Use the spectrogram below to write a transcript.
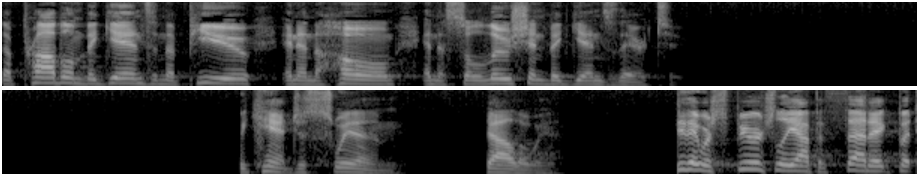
the problem begins in the pew and in the home, and the solution begins there too. We can't just swim shallow in. See, they were spiritually apathetic, but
